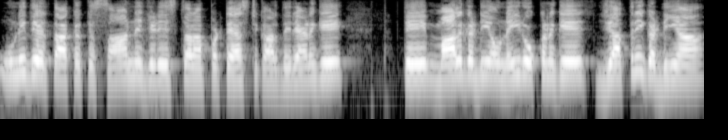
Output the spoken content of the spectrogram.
ਉਨੀ ਦੇਰ ਤੱਕ ਕਿਸਾਨ ਨੇ ਜਿਹੜੇ ਇਸ ਤਰ੍ਹਾਂ ਪ੍ਰੋਟੈਸਟ ਕਰਦੇ ਰਹਿਣਗੇ। ਤੇ ਮਾਲ ਗੱਡੀਆਂ ਉਹ ਨਹੀਂ ਰੋਕਣਗੇ, ਯਾਤਰੀ ਗੱਡੀਆਂ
